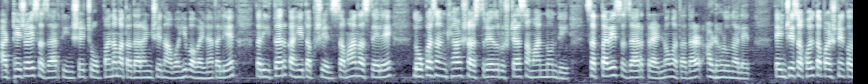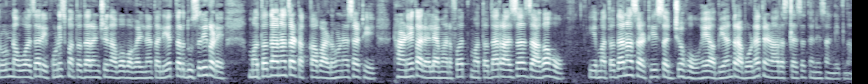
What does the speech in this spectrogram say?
अठ्ठेचाळीस हजार तीनशे चोपन्न मतदारांची नावंही वगळण्यात आली आहेत. तर इतर काही तपशील समान असलेले लोकसंख्या शास्त्रीयदृष्ट्या समान नोंदी सत्तावीस हजार त्र्याण्णव मतदार आढळून आलेत त्यांची सखोल तपासणी करून नऊ हजार एकोणीस मतदारांची नावं वगळण्यात आली आहेत. तर दुसरीकडे मतदानाचा टक्का वाढवण्यासाठी ठाणे कार्यालयामार्फत मतदार राजा जागा हो मतदानासाठी सज्ज हो हे अभियान राबवण्यात येणार असल्याचं त्यांनी सांगितलं.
